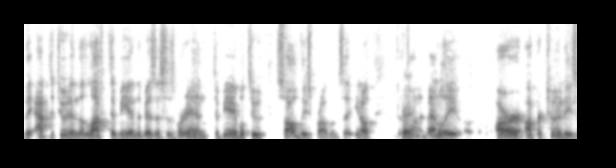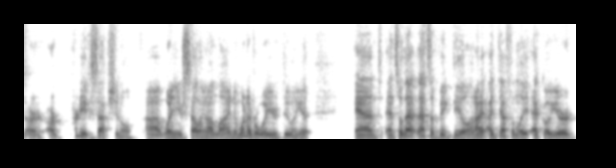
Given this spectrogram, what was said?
the aptitude and the luck to be in the businesses we're in to be able to solve these problems uh, you know Great. fundamentally our opportunities are are pretty exceptional uh, when you're selling online and whatever way you're doing it. And and so that that's a big deal. And i, I definitely echo your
